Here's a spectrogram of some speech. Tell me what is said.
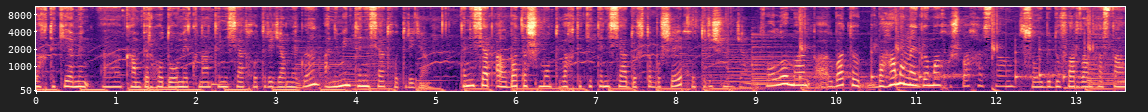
вақте ки амин камперҳо дуо мекунанд танисият хотири ҷамъ мегӯянд анимин танисият хотири ҷамъ танисият албатта шумо вақте ки танисият дошта бошед хотири шумо ҷамъ ҳоло ман албатта ба ҳама мегӯям ман хушбахт ҳастам соҳиби ду фарзанд ҳастам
